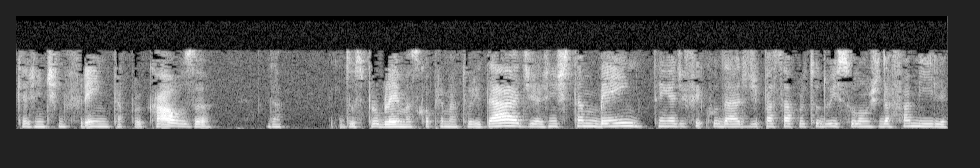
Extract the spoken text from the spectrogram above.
que a gente enfrenta por causa da, dos problemas com a prematuridade, a gente também tem a dificuldade de passar por tudo isso longe da família,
